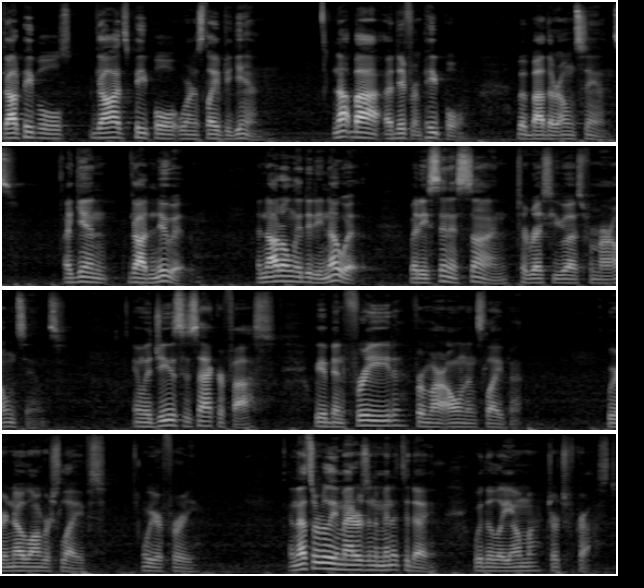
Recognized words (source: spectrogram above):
God people's, God's people were enslaved again, not by a different people, but by their own sins. Again, God knew it. And not only did he know it, but he sent his son to rescue us from our own sins. And with Jesus' sacrifice, we have been freed from our own enslavement. We are no longer slaves. We are free. And that's what really matters in a minute today with the Leoma Church of Christ.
